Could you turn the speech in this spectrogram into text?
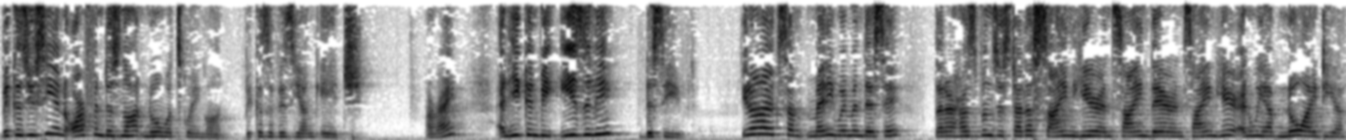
Because you see, an orphan does not know what's going on because of his young age. Alright? And he can be easily deceived. You know, like some, many women, they say that our husbands just let us sign here and sign there and sign here and we have no idea.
